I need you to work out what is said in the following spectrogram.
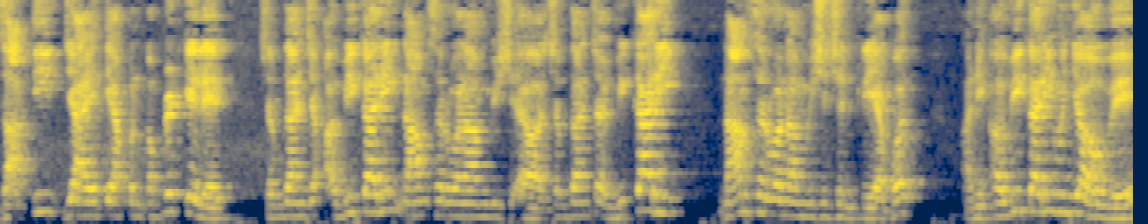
जाती ज्या आहेत ते आपण कंप्लीट केले आहेत. शब्दांच्या अविकारी नाम सर्वनाम विशे शब्दांच्या विकारी नाम सर्वनाम विशेषण क्रियापद आणि अविकारी म्हणजे अव्यय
